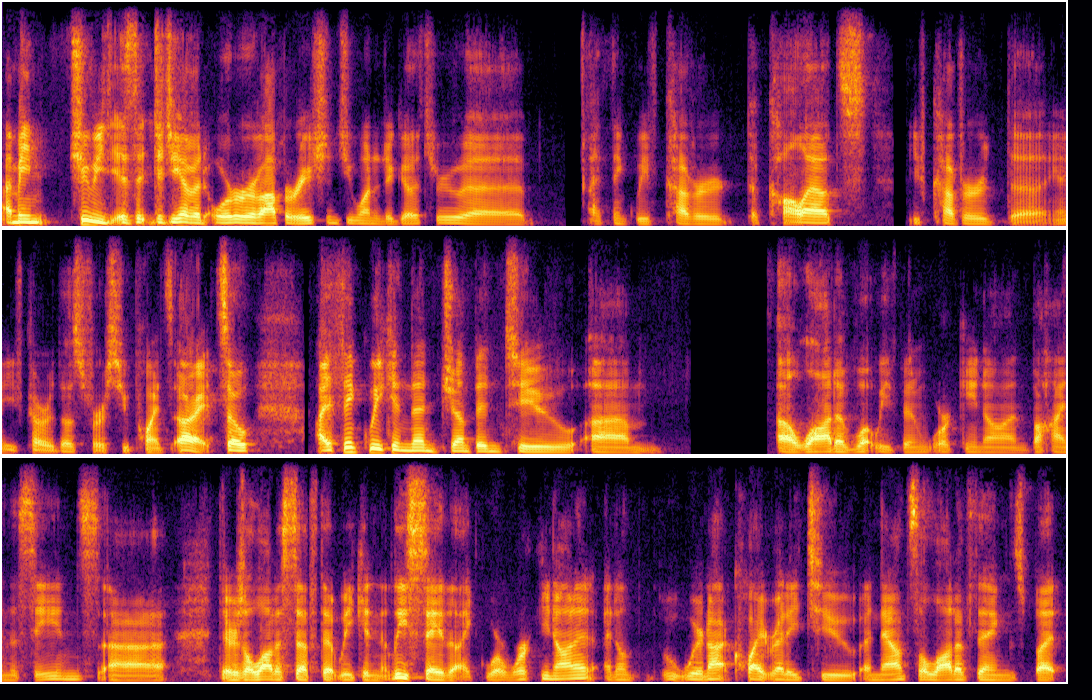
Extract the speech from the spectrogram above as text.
I mean, Choobie, is it? Did you have an order of operations you wanted to go through? Uh, I think we've covered the callouts. You've covered the you know, you've covered those first few points. All right, so I think we can then jump into um, a lot of what we've been working on behind the scenes. Uh, there's a lot of stuff that we can at least say that like we're working on it. I don't, we're not quite ready to announce a lot of things, but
